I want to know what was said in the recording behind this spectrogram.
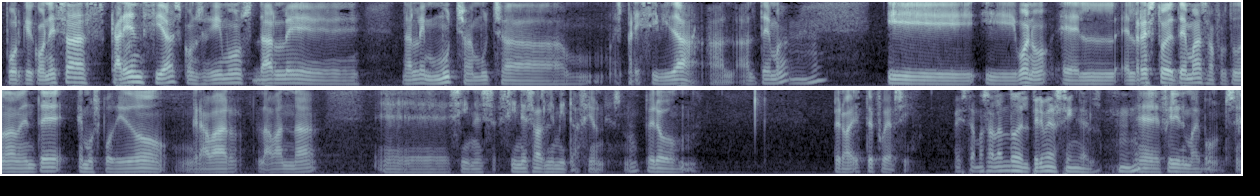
porque con esas carencias conseguimos darle darle mucha, mucha expresividad al, al tema. Uh -huh. y, y, bueno, el, el, resto de temas, afortunadamente, hemos podido grabar la banda eh, sin, es, sin esas limitaciones, ¿no? Pero, pero este fue así. Estamos hablando del primer single. Uh -huh. eh, Feel My Bones, sí.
